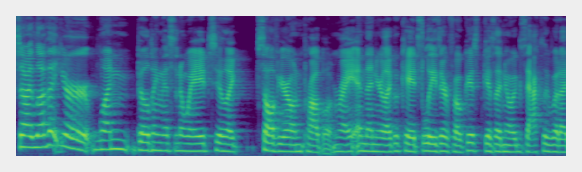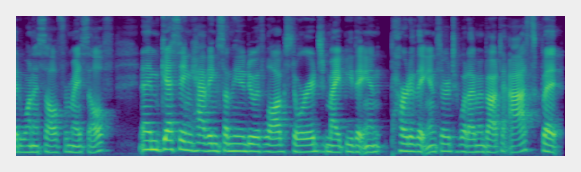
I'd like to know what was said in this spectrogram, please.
So I love that you're one building this in a way to like solve your own problem, right? And then you're like, okay, it's laser focused because I know exactly what I'd want to solve for myself. And I'm guessing having something to do with log storage might be the an- part of the answer to what I'm about to ask, but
